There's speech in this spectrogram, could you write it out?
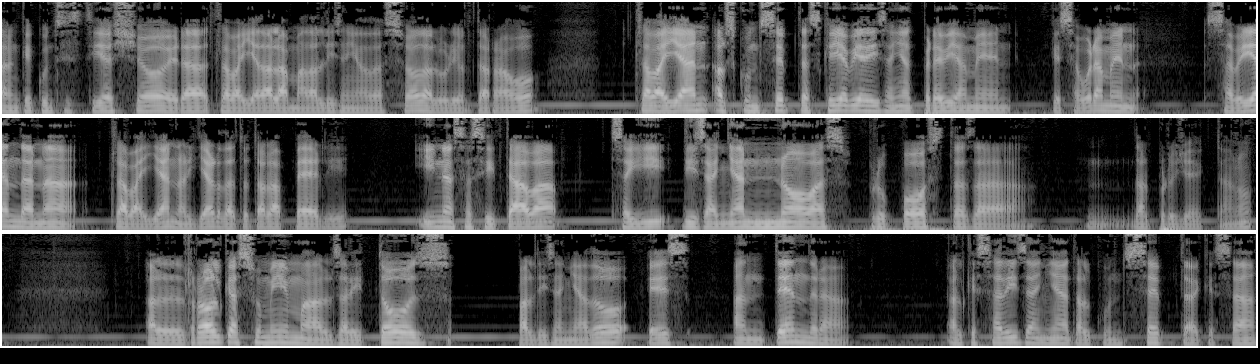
en què consistia això era treballar de la mà del dissenyador de so, de l'Oriol Tarragó, treballant els conceptes que ell havia dissenyat prèviament, que segurament s'haurien d'anar treballant al llarg de tota la pel·li i necessitava seguir dissenyant noves propostes de, del projecte, no? El rol que assumim els editors pel dissenyador és entendre el que s'ha dissenyat, el concepte que s'ha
